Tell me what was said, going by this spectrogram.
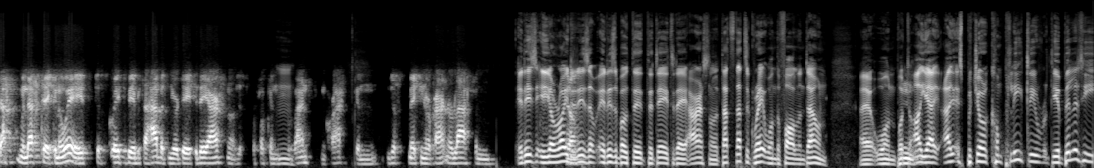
that when that's taken away it's just great to be able to have it in your day-to-day arsenal just for fucking Mm. rant and crack and just making your partner laugh and It is. You're right. Yeah. It is. It is about the the day to day Arsenal. That's that's a great one. The falling down uh, one. But Mm. oh yeah, I, it's- but you're completely the ability.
